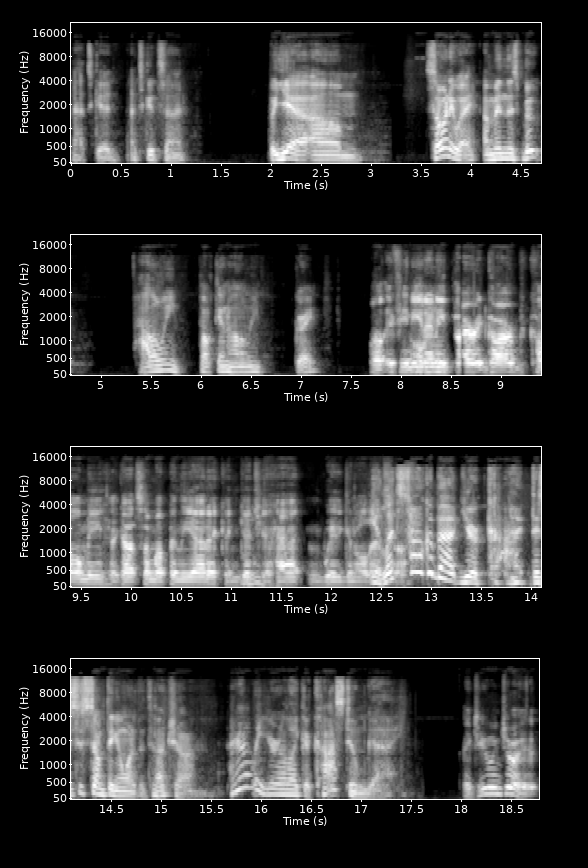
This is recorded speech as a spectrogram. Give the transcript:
That's good. That's a good sign. But yeah, um, so anyway, I'm in this boot. Halloween. Talked in Halloween. Great. Well, if you need any pirate garb, call me. I got some up in the attic and get you a hat and wig and all that Yeah, let's stuff. talk about your. Co- this is something I wanted to touch on. Apparently, you're like a costume guy. I do enjoy it.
